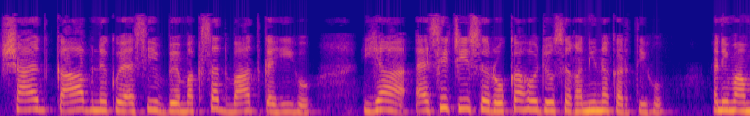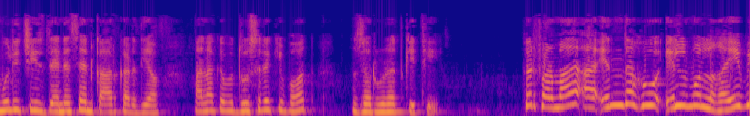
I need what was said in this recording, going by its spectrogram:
شاید کاب نے کوئی ایسی بے مقصد بات کہی ہو یا ایسی چیز سے روکا ہو جو اسے غنی نہ کرتی ہو۔ یعنی معمولی چیز دینے سے انکار کر دیا ہو۔ حالانکہ وہ دوسرے کی بہت ضرورت کی تھی۔ پھر فرمایا علم الغیب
